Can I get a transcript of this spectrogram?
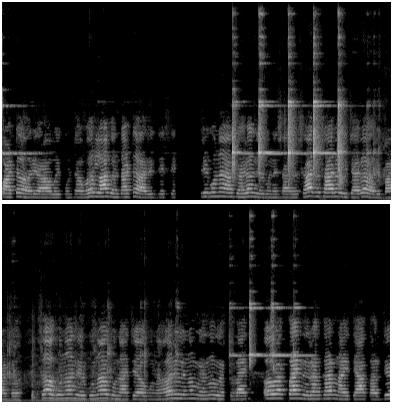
पाठ हरे हा वैकुंठ भरला गंधाट हरे जैसे. त्रिगुण सार निर्गुण सार सार सार विचार हरे पाठ. सगुण निर्गुण गुणाचे अगुण. हरि मेन व्यक्त जाय. अव्यक्ताय निरंकार नाही त्या आकार जे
